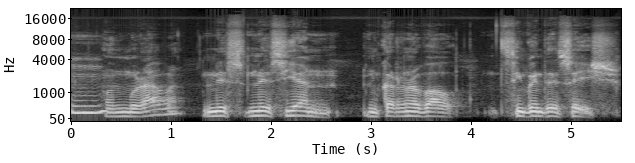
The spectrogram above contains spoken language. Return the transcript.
onde morava. Nesse, nesse ano, no Carnaval de 56,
